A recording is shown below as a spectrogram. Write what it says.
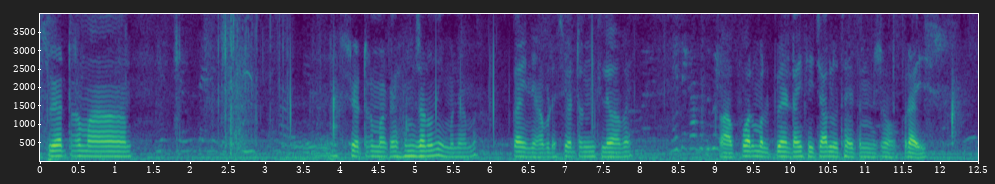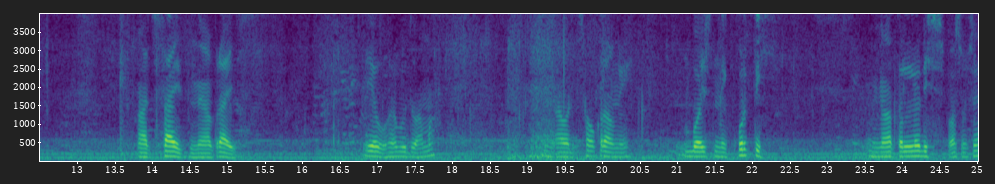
સ્વેટરમાં સ્વેટરમાં કંઈ સમજાણું નહીં મને આમાં. કંઈ નહીં, આપણે સ્વેટર નથી લેવા ભાઈ. આ ફોર્મલ પેન્ટ અહીંથી ચાલુ થાય તમે જો પ્રાઇસ આ સાઈઝ ને આ પ્રાઇસ એવું હે બધું આમાં. આવડી છોકરાઓની બોયસની કુર્તી. ના તો લેડીઝ પાછું છે.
